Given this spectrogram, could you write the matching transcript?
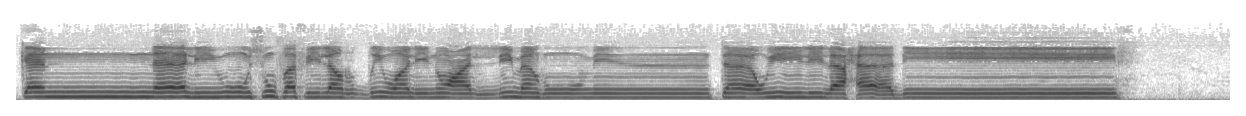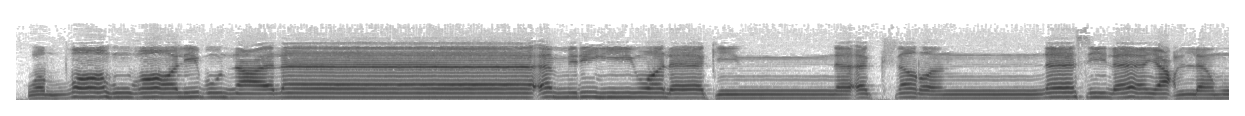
مكنا ليوسف في الأرض ولنعلمه من تاويل الأحاديث. والله غالب على أمره ولكن أكثر الناس لا يعلمون.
